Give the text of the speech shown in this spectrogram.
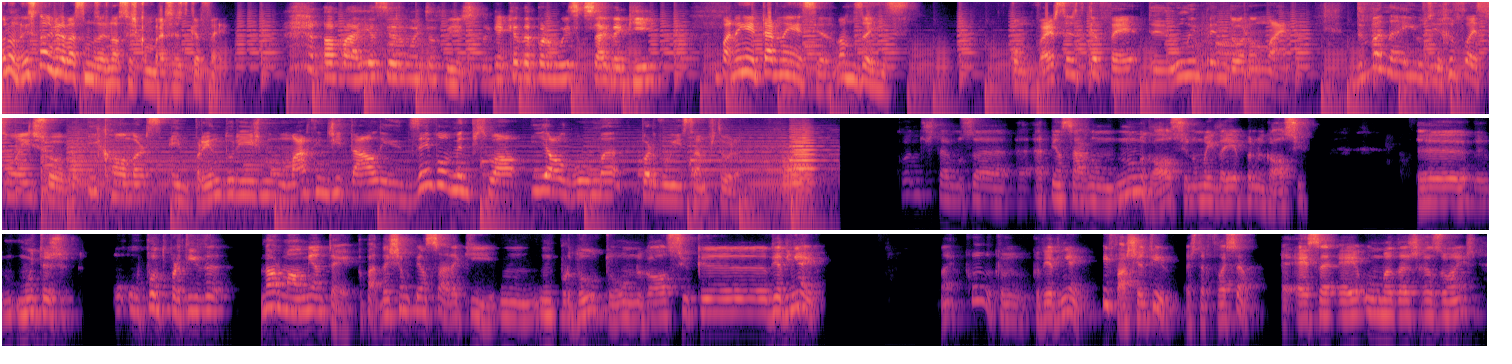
Oh Nuno, e se nós gravássemos as nossas conversas de café? Oh pá, ia ser muito fixe, porque é cada parboice que sai daqui. Pá, nem é tarde nem é cedo, vamos a isso. Conversas de café de um empreendedor online. Devaneios e reflexões sobre e-commerce, empreendedorismo, marketing digital e desenvolvimento pessoal e alguma parvoíça à mistura. Quando estamos a, a pensar num, num negócio, numa ideia para negócio, muitas, o, o, ponto de partida normalmente é, deixa-me pensar aqui um, um, produto ou um negócio que dê dinheiro. É? Que, que, que dê dinheiro. E faz sentido esta reflexão. Essa é uma das razões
